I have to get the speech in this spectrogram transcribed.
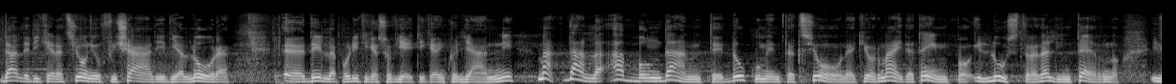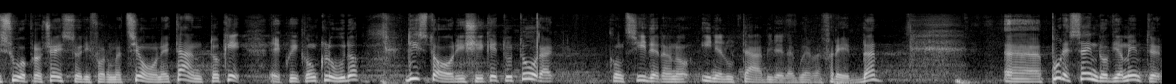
dalle dichiarazioni ufficiali di allora eh, della politica sovietica in quegli anni, ma dalla abbondante documentazione che ormai da tempo illustra dall'interno il suo processo di formazione, tanto che, e qui concludo, gli storici che tuttora considerano ineluttabile la guerra fredda, eh, pur essendo ovviamente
